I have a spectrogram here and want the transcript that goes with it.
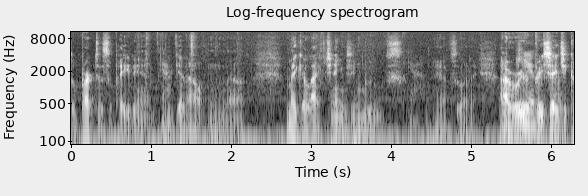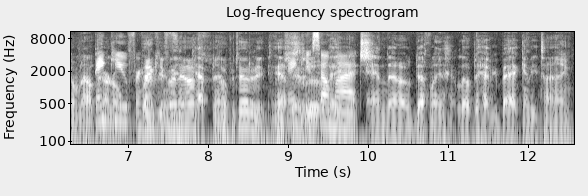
to participate in Yeah. and get out and uh, make a life changing moves. Yeah. Absolutely. I really you. appreciate you coming out, Thank Colonel. you for Thank you for Burden the Captain. opportunity. Appreciate Thank you so much. And uh, definitely love to have you back anytime.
